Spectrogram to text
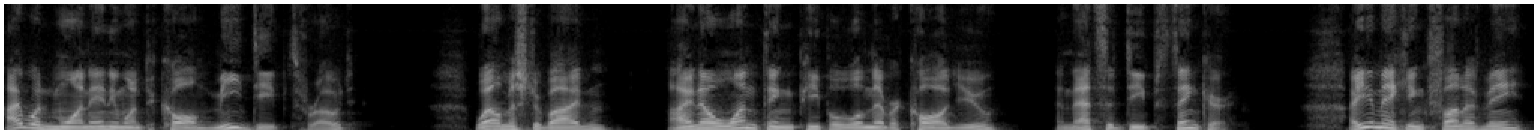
I wouldn't want anyone to call me Deep Throat. Well, Mr. Biden, I know one thing people will never call you, and that's a deep thinker. Are you making fun of me?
